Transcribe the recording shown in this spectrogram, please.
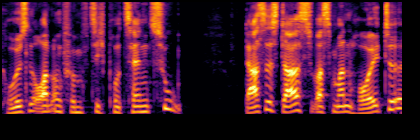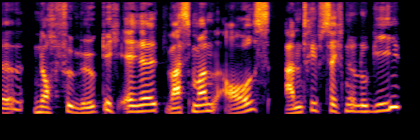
Größenordnung 50 Prozent zu. Das ist das, was man heute noch für möglich erhält, was man aus Antriebstechnologie,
